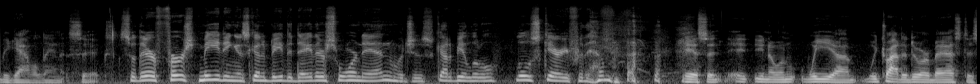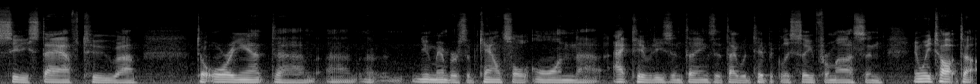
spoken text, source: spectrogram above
be gavelled in at six. So their first meeting is going to be the day they're sworn in, which has got to be a little little scary for them. yes, and it, you know, and we uh, we try to do our best as city staff to uh, to orient um, uh, new members of council on uh, activities and things that they would typically see from us. And, and we talked to,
